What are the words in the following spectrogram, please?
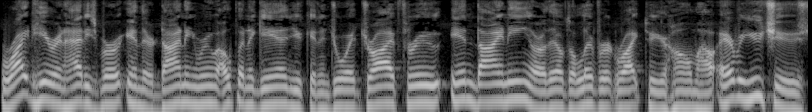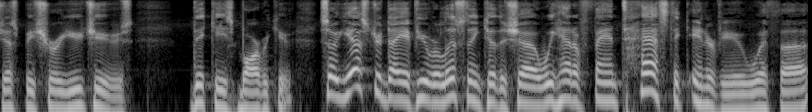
right here in Hattiesburg in their dining room, open again. You can enjoy it drive through in dining, or they'll deliver it right to your home. However you choose, just be sure you choose Dickey's Barbecue. So yesterday, if you were listening to the show, we had a fantastic interview with uh,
